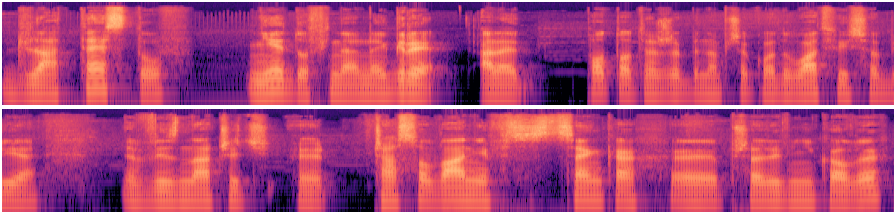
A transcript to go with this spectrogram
dla testów, nie do finalnej gry, ale po to też, żeby na przykład łatwiej sobie wyznaczyć y, czasowanie w scenkach y, przerywnikowych,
